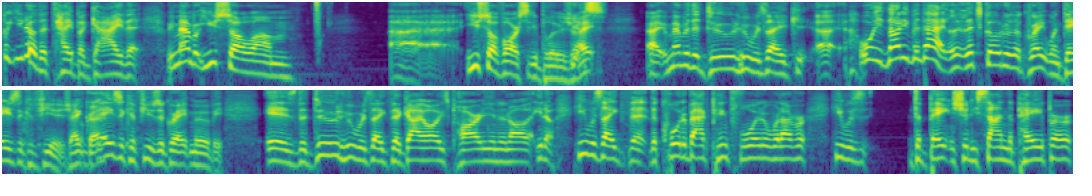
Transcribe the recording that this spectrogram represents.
but you know the type of guy that. Remember, you saw um, uh, you saw Varsity Blues, right? Yes. All right, remember the dude who was like, uh, or not even that. Let- Let's go to the great one, Dazed and Confused, right? Okay. Dazed and Confused, is a great movie. Is the dude who was like the guy always partying and all that? You know, he was like the the quarterback, Pink Floyd or whatever. He was debating should he sign the paper.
